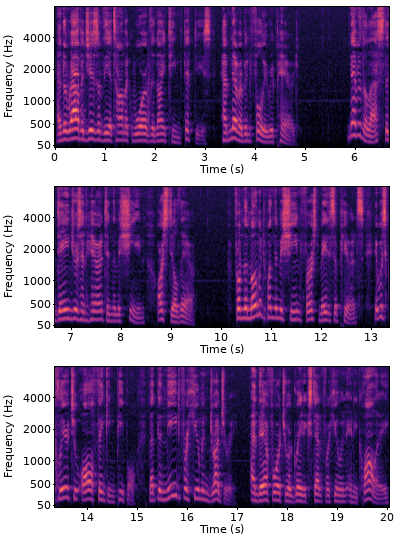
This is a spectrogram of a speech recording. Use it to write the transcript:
and the ravages of the atomic war of the 1950s have never been fully repaired. Nevertheless, the dangers inherent in the machine are still there. From the moment when the machine first made its appearance, it was clear to all thinking people that the need for human drudgery, and therefore to a great extent for human inequality,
